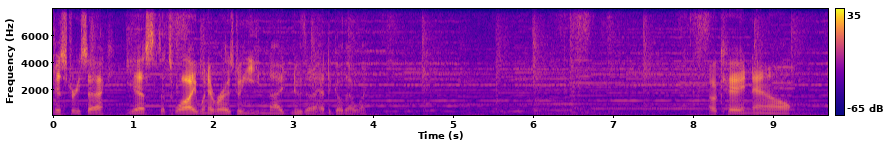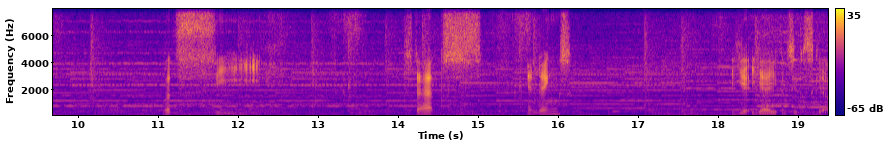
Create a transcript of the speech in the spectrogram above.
Mystery Sack. Yes, that's why whenever I was doing Eden, I knew that I had to go that way. Okay, now... Let's see... Stats... Endings... Yeah, yeah, you can see the skip.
